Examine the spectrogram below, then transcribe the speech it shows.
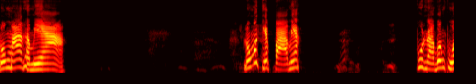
ลงมาเถอะแม่ลงมาเก็บป่าแม่พูดน่ะเบิ่งผัว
